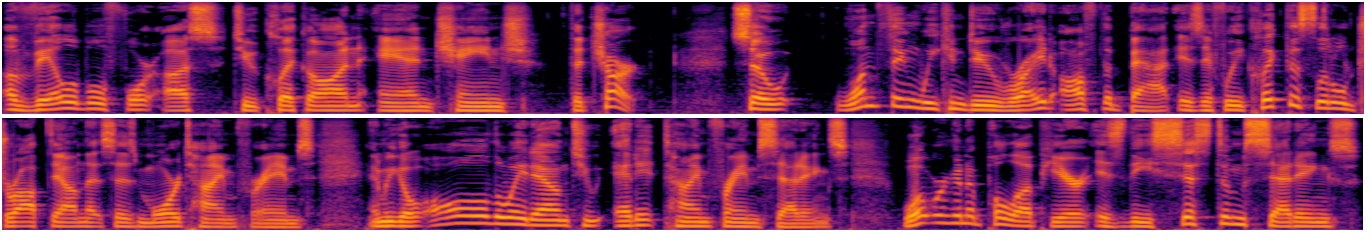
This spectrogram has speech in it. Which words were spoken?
available for us to click on and change the chart. So one thing we can do right off the bat is if we click this little drop down that says more time frames and we go all the way down to edit time frame settings, what we're going to pull up here is the system settings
